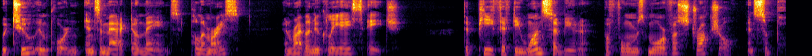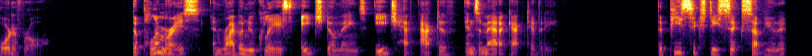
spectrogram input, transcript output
with two important enzymatic domains, polymerase and ribonuclease H the P51 subunit performs more of a structural and supportive role. The polymerase and ribonuclease H domains each have active enzymatic activity. The P66 subunit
